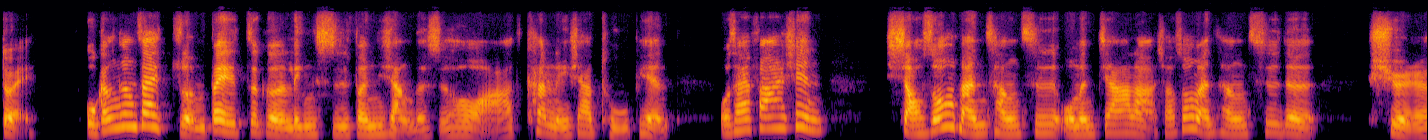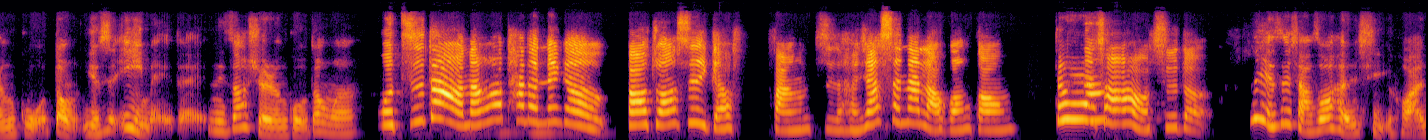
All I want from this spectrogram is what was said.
对，我刚刚在准备这个零食分享的时候啊，看了一下图片，我才发现小时候蛮常吃我们家啦，小时候蛮常吃的雪人果冻也是益美的。你知道雪人果冻吗？我知道，然后它的那个包装是一个房子，很像圣诞老公公。对呀，超好吃的，那也是小时候很喜欢，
